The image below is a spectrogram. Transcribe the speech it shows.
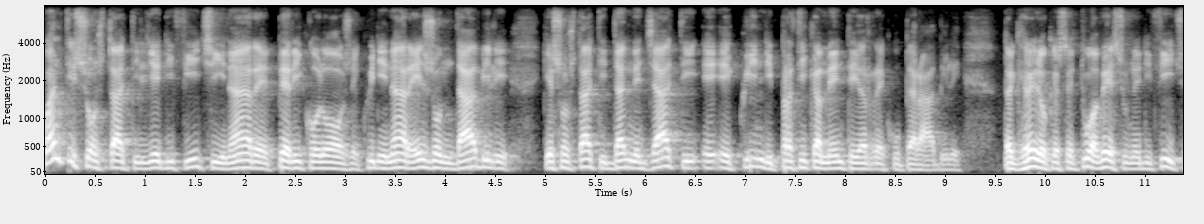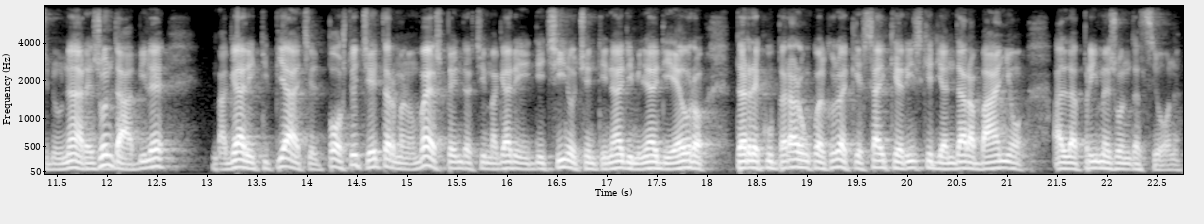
quanti sono stati gli edifici in aree pericolose, quindi in aree esondabili, che sono stati danneggiati e, e quindi praticamente irrecuperabili? Perché credo che se tu avessi un edificio in un'area esondabile, magari ti piace il posto, eccetera, ma non vai a spenderci magari decine o centinaia di migliaia di euro per recuperare un qualcosa che sai che rischi di andare a bagno alla prima esondazione.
